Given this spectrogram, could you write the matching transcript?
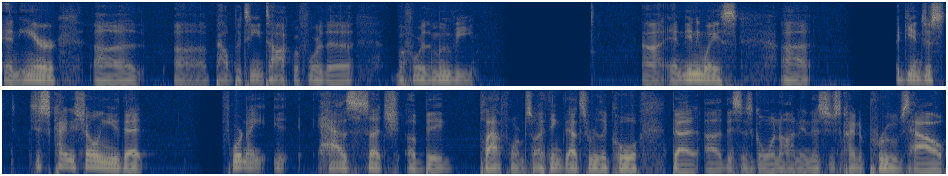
And here, uh, uh, Palpatine talk before the before the movie uh, and anyways, uh, again, just just kind of showing you that Fortnite has such a big platform. So I think that's really cool that uh, this is going on, and this just kind of proves how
